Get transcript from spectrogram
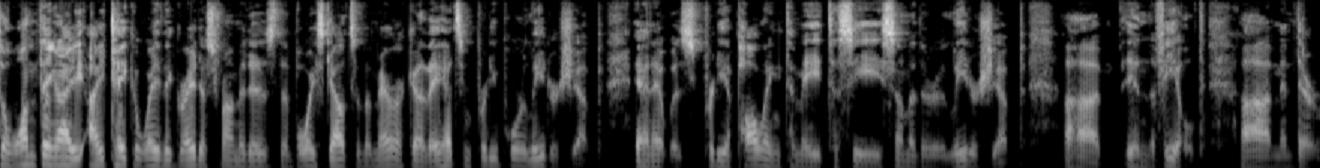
the one thing I, I take away the greatest from it is the Boy Scouts of America. They had some pretty poor leadership, and it was pretty appalling to me to see some of their leadership uh, in the field um, and their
